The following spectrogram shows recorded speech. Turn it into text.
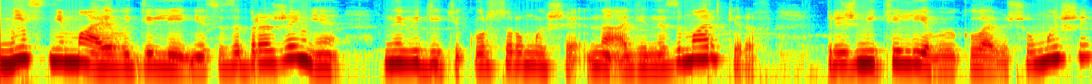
Не снимая выделение с изображения, наведите курсор мыши на один из маркеров, прижмите левую клавишу мыши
